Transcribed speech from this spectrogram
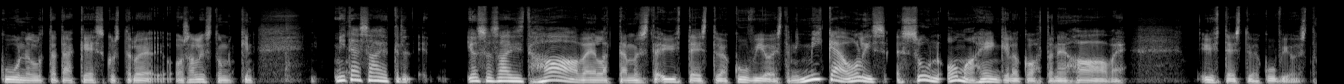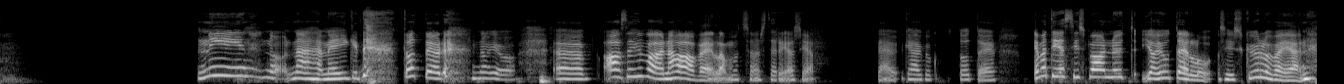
kuunnellut tätä keskustelua ja osallistunutkin. Mitä sä ajattelet, jos sä saisit haaveilla tämmöisistä yhteistyökuvioista, niin mikä olisi sun oma henkilökohtainen haave yhteistyökuvioista? Niin, no näähän ei ikinä toteudu. No joo, äh, se hyvä aina haaveilla, mutta se on sitten eri asia, käykö toteen. En mä tiedä, siis mä oon nyt jo jutellut siis kylväjän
